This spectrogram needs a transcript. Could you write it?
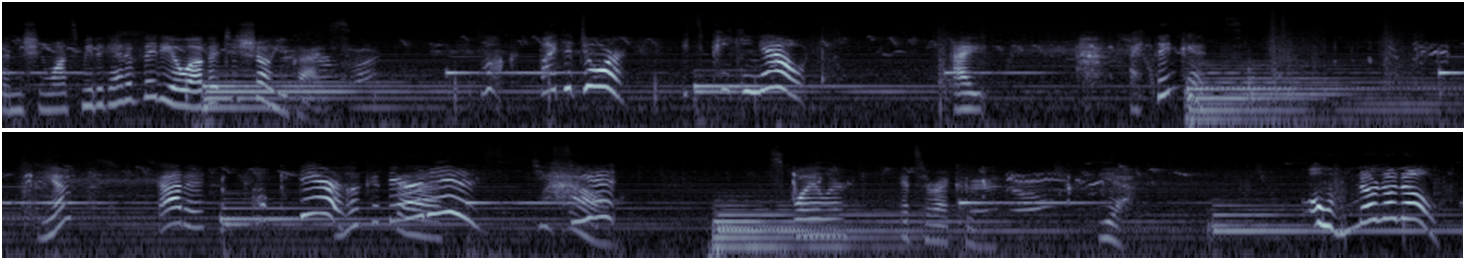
and she wants me to get a video of it to show you guys. Look, by the door. It's peeking out. I. I think it's. Yep, got it. Oh, there. Look at there that. it is. Do you Wow. see it? Spoiler, it's a raccoon. Yeah. Oh, no, no, no!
